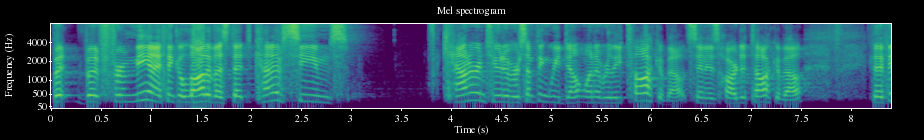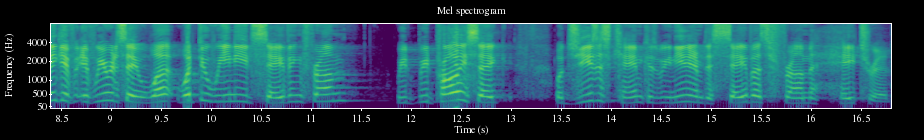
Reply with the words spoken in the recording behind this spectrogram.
But, but for me, and I think a lot of us, that kind of seems counterintuitive or something we don't want to really talk about. Sin is hard to talk about. Because I think if, if we were to say, what, what do we need saving from? We'd, we'd probably say well, Jesus came because we needed him to save us from hatred.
